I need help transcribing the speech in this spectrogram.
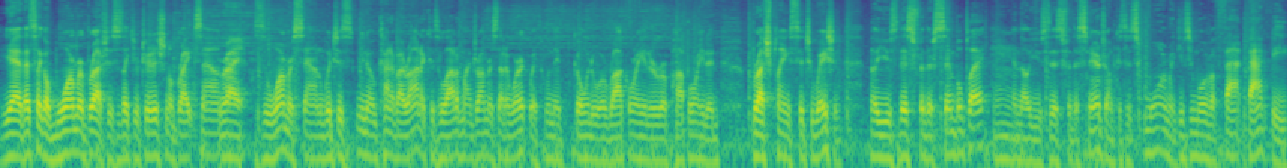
Yeah, that's like a warmer brush. This is like your traditional bright sound. Right. This is a warmer sound, which is, you know, kind of ironic because a lot of my drummers that I work with, when they go into a rock-oriented or a pop-oriented brush playing situation, they'll use this for their cymbal play mm. and they'll use this for the snare drum because it's warmer, it gives you more of a fat backbeat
